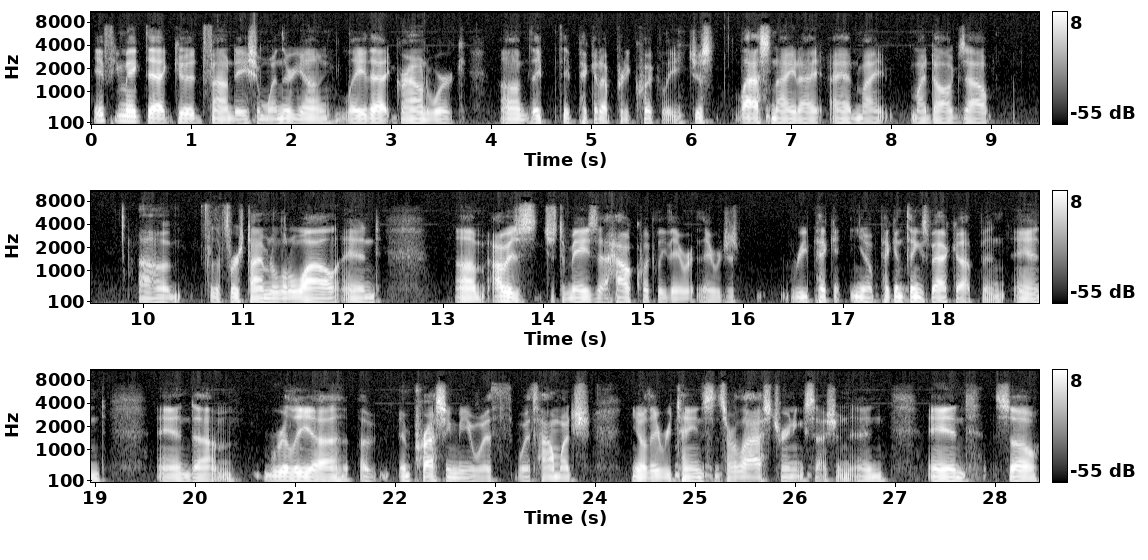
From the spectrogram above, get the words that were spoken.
if you make that good foundation when they're young, lay that groundwork um, they they pick it up pretty quickly. Just last night, I, I had my my dogs out um, for the first time in a little while, and um, I was just amazed at how quickly they were they were just repicking you know picking things back up and and and um, really uh, uh, impressing me with with how much you know they retained since our last training session and and so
